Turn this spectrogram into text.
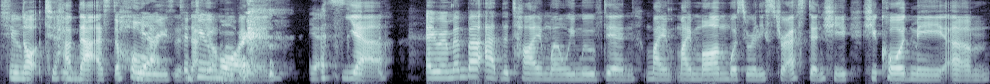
to not to have that as the whole yeah, reason that you're more. moving in. yes. Yeah. I remember at the time when we moved in, my my mom was really stressed, and she she called me um,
